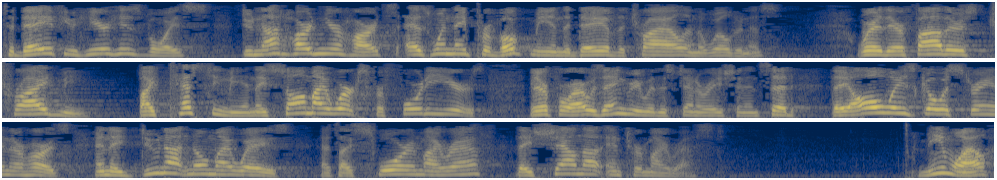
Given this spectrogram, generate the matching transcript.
Today, if you hear his voice, do not harden your hearts as when they provoked me in the day of the trial in the wilderness, where their fathers tried me by testing me, and they saw my works for forty years. Therefore I was angry with this generation and said, They always go astray in their hearts, and they do not know my ways. As I swore in my wrath, they shall not enter my rest. Meanwhile,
